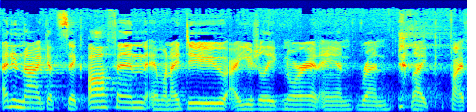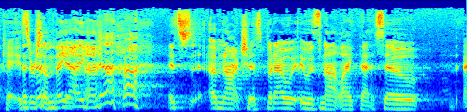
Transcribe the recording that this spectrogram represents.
I do not get sick often and when I do I usually ignore it and run like 5Ks or something yeah. like yeah. it's obnoxious but I, it was not like that. So I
